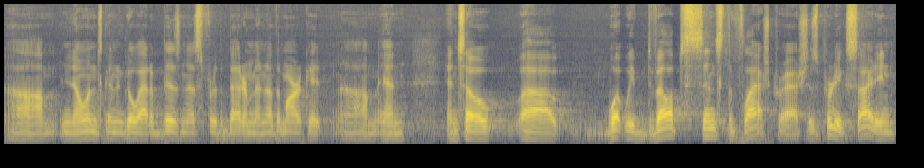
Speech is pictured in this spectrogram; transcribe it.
Um, no one's going to go out of business for the betterment of the market. Um, and, and so uh, what we've developed since the flash crash is pretty exciting.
